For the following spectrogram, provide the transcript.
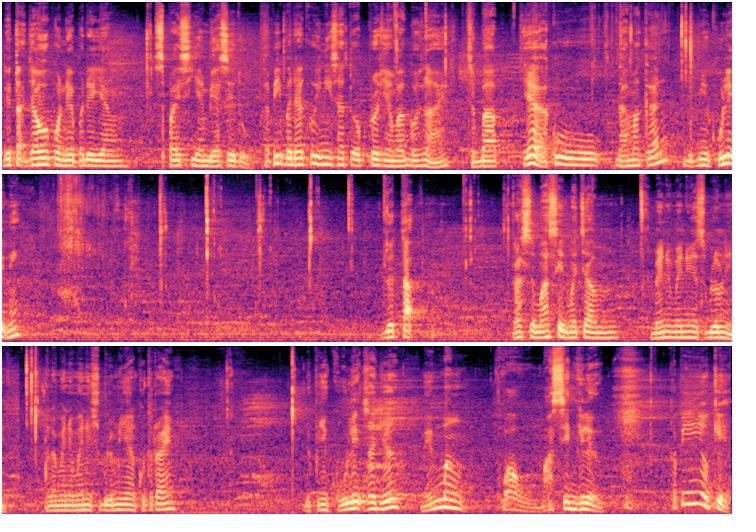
Dia tak jauh pun daripada yang Spicy yang biasa tu. Tapi pada aku ini satu approach yang bagus lah eh. Sebab Ya aku Dah makan Dia punya kulit ni Dia tak Rasa masin macam Menu-menu yang sebelum ni. Kalau menu-menu sebelum ni yang aku try dia punya kulit saja memang wow masin gila. Tapi ini okey.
